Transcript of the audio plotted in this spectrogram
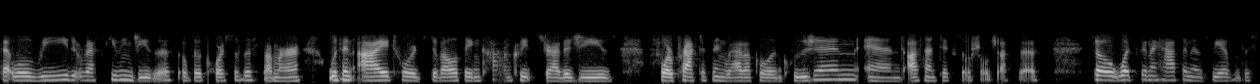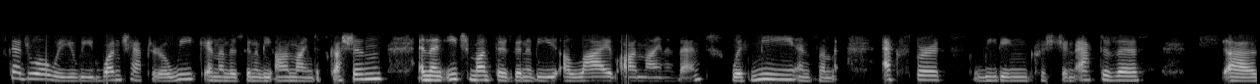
that will read Rescuing Jesus over the course of the summer with an eye towards developing concrete strategies for practicing radical inclusion and authentic social justice. So what's going to happen is we have the schedule where you read one chapter a week, and then there's going to be online discussions, and then each month there's going to be a live online event with me and some experts, leading Christian activists, uh,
